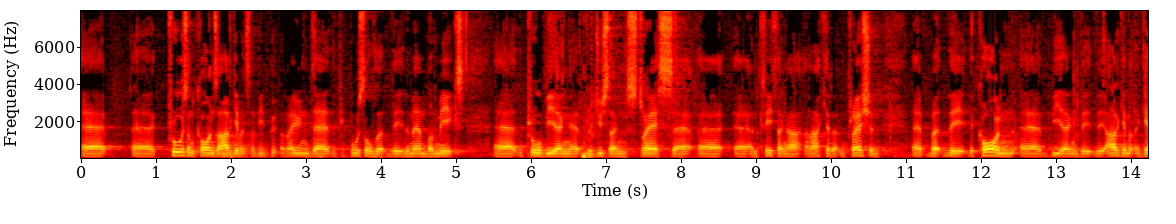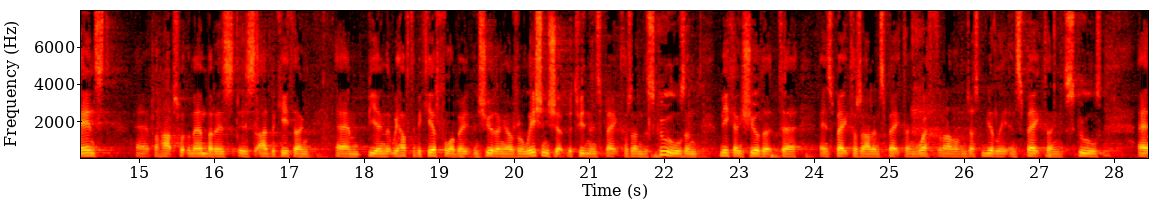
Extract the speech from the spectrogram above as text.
uh, uh, pros and cons arguments have been put around uh, the proposal that the, the member makes. Uh, the pro being uh, reducing stress uh, uh, uh, and creating a, an accurate impression, Uh, but the, the con uh, being the, the argument against uh, perhaps what the member is, is advocating um, being that we have to be careful about ensuring a relationship between the inspectors and the schools and making sure that uh, inspectors are inspecting with rather than just merely inspecting schools. Uh,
